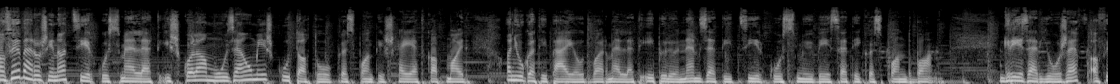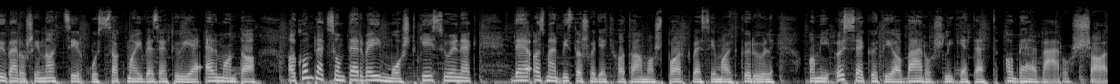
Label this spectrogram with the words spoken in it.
A fővárosi nagy cirkusz mellett iskola, múzeum és kutatóközpont is helyet kap majd a nyugati pályaudvar mellett épülő Nemzeti Cirkusz Művészeti Központban. Grézer József, a fővárosi nagy cirkusz szakmai vezetője elmondta, a komplexum tervei most készülnek, de az már biztos, hogy egy hatalmas park veszi majd körül, ami összeköti a Városligetet a belvárossal.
